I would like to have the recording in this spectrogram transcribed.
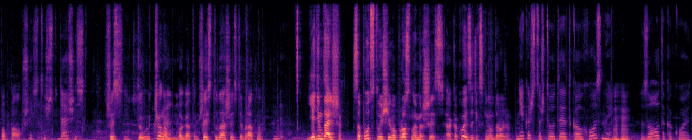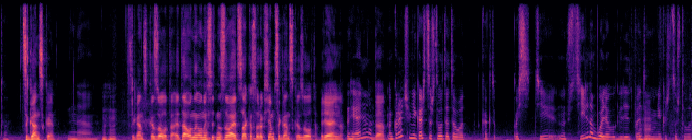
попала. 6 тысяч туда, 6 6. тысяч. Ты что нам Ладно. богатым? 6 туда, 6 обратно. Да? Едем дальше. Сопутствующий вопрос номер 6. А какой из этих скинов дороже? Мне кажется, что вот этот колхозный, Угу. золото какое-то. Цыганское. Да. Угу. Цыганское золото. Это он, он, кстати, называется АК-47 цыганское золото. Реально. Реально? Да. Ну, короче, мне кажется, что вот это вот как-то пости... ну, стильно более выглядит, поэтому Мгм. мне кажется, что вот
